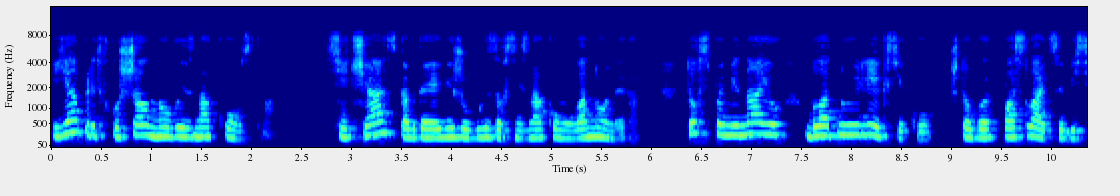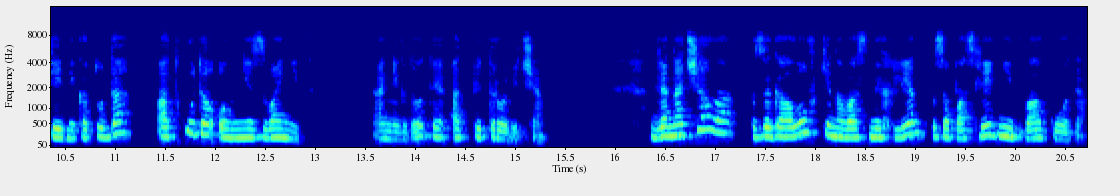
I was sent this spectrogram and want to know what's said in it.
я предвкушал новые знакомства. Сейчас, когда я вижу вызов с незнакомого номера, то вспоминаю блатную лексику, чтобы послать собеседника туда, откуда он мне звонит. Анекдоты от Петровича. Для начала заголовки новостных лент за последние два года.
